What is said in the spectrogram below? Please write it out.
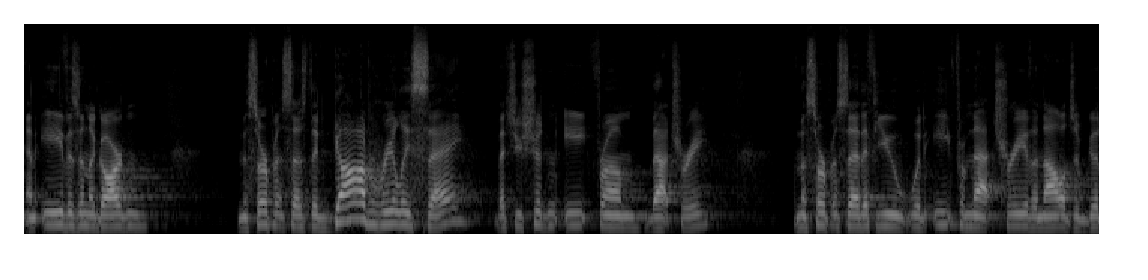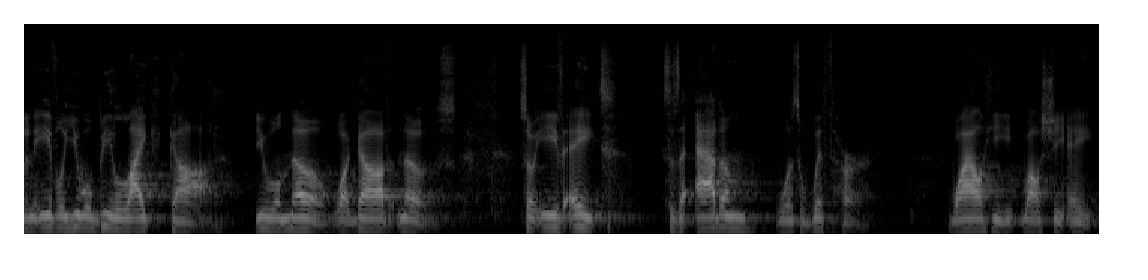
and Eve is in the garden. And the serpent says, Did God really say that you shouldn't eat from that tree? And the serpent said, If you would eat from that tree of the knowledge of good and evil, you will be like God. You will know what God knows. So Eve ate. It says that Adam was with her while, he, while she ate.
